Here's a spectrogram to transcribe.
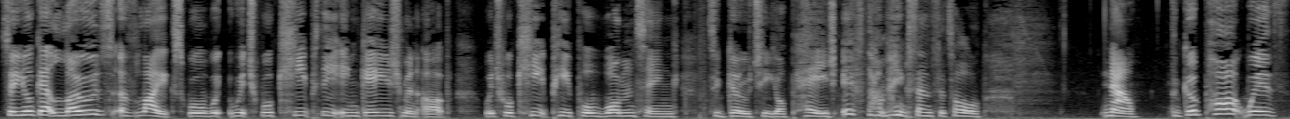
So you'll get loads of likes will which will keep the engagement up, which will keep people wanting to go to your page if that makes sense at all. Now, the good part with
